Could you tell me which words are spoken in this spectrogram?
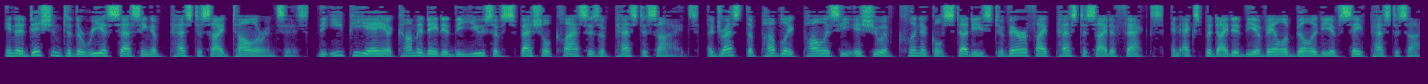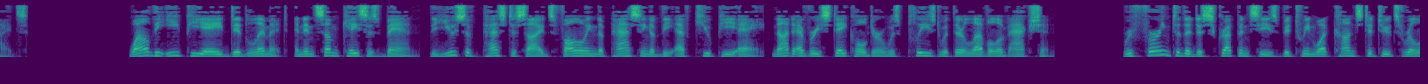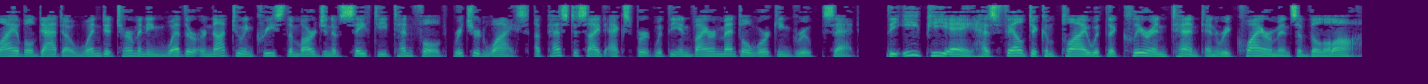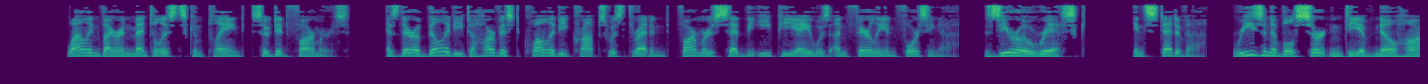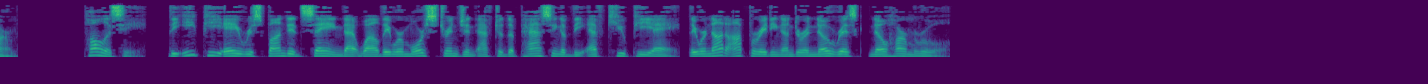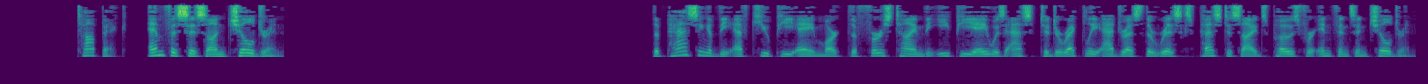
In addition to the reassessing of pesticide tolerances, the EPA accommodated the use of special classes of pesticides, addressed the public policy issue of clinical studies to verify pesticide effects, and expedited the availability of safe pesticides. While the EPA did limit, and in some cases ban, the use of pesticides following the passing of the FQPA, not every stakeholder was pleased with their level of action. Referring to the discrepancies between what constitutes reliable data when determining whether or not to increase the margin of safety tenfold, Richard Weiss a pesticide expert with the Environmental Working Group said, "...the EPA has failed to comply with the clear intent and requirements of the law." While environmentalists complained, so did farmers. As their ability to harvest quality crops was threatened, farmers said the EPA was unfairly enforcing a zero risk instead of a reasonable certainty of no harm policy. The EPA responded saying that while they were more stringent after the passing of the FQPA, they were not operating under a no-risk, no-harm rule. Emphasis on children The passing of the FQPA marked the first time the EPA was asked to directly address the risks pesticides pose for infants and children.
